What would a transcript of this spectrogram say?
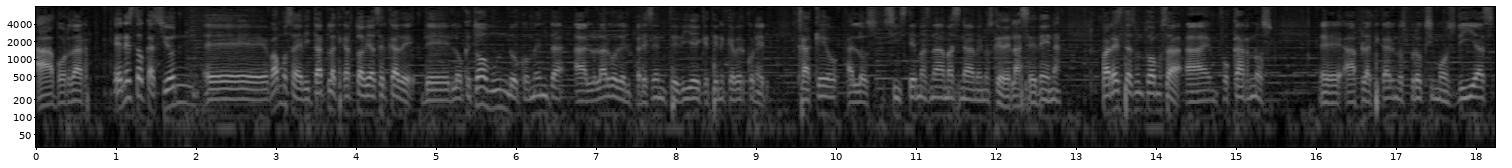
abordar. En esta ocasión eh, vamos a evitar platicar todavía acerca de, de lo que todo mundo comenta a lo largo del presente día y que tiene que ver con el hackeo a los sistemas nada más y nada menos que de la Sedena para este asunto vamos a, enfocarnos eh, a platicar en los próximos días,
